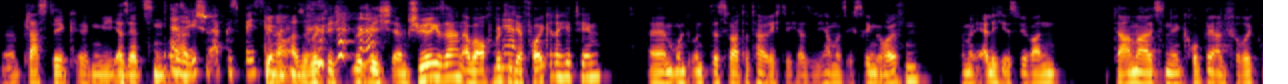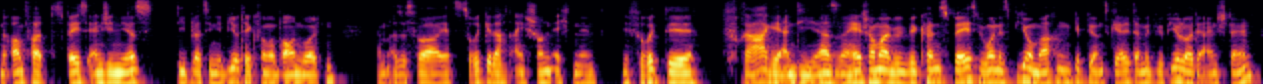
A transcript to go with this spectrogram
äh, Plastik irgendwie ersetzen. oder Also halt- eh schon abgespaced. Genau, also wirklich, wirklich ähm, schwierige Sachen, aber auch wirklich Ja. erfolgreiche Themen. Ähm, und, und das war total richtig. Also die haben uns extrem geholfen. Wenn man ehrlich ist, wir waren damals eine Gruppe an verrückten Raumfahrt-Space-Engineers, die plötzlich eine Biotech-Firma bauen wollten. Ähm, also es war jetzt zurückgedacht eigentlich schon echt eine, eine verrückte Frage an die. Ja? Also, hey, schau mal, wir, wir können Space, wir wollen jetzt Bio machen, gib dir uns Geld, damit wir Bio-Leute einstellen.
